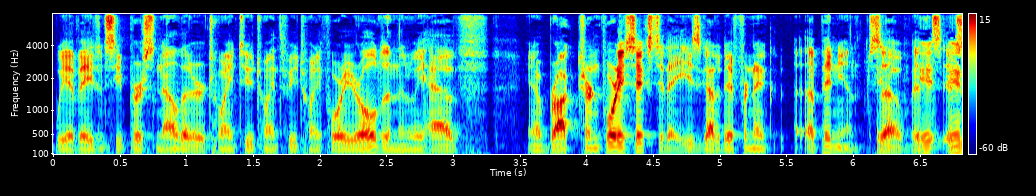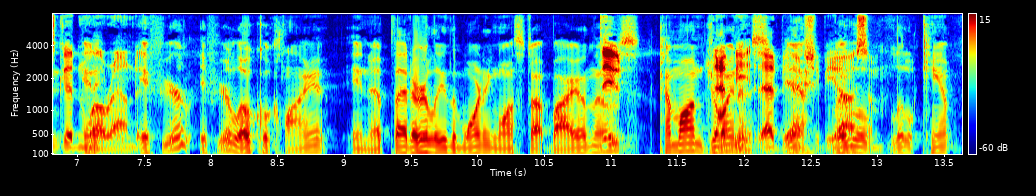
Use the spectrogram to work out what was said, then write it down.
we have agency personnel that are 22, 23, 24 year old, and then we have, you know, Brock turned 46 today. He's got a different uh, opinion. So it's, It- it's good and, well rounded. If you're if your local client and up that early in the morning wants to stop by on those, Dude, come on, join that'd be- us. that'd be actually be little, awesome. Little camp,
